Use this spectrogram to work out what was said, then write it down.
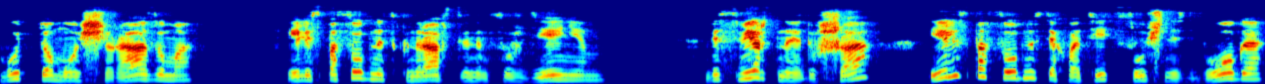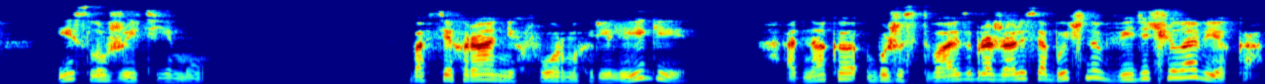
будь то мощь разума, или способность к нравственным суждениям, бессмертная душа или способность охватить сущность Бога и служить Ему. Во всех ранних формах религии, однако, божества изображались обычно в виде человека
